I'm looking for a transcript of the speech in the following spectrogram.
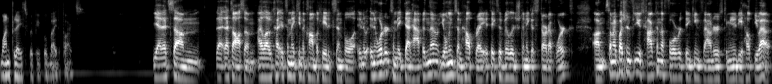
one place where people buy the parts. Yeah, that's um that, that's awesome. I love it's making the complicated simple. In, in order to make that happen, though, you'll need some help, right? It takes a village to make a startup work. Um, so my question for you is, how can the forward-thinking founders community help you out?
